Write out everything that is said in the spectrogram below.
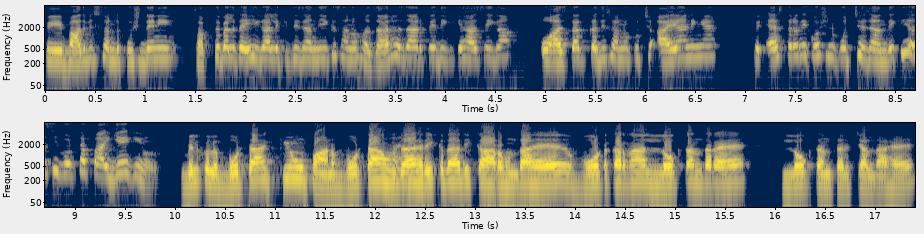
ਤੇ ਬਾਅਦ ਵਿੱਚ ਸਾਨੂੰ ਪੁੱਛਦੇ ਨਹੀਂ। ਸਭ ਤੋਂ ਪਹਿਲਾਂ ਤਾਂ ਇਹੀ ਗੱਲ ਕੀਤੀ ਜਾਂਦੀ ਹੈ ਕਿ ਸਾਨੂੰ ਹਜ਼ਾਰ ਹਜ਼ਾਰ ਰੁਪਏ ਦੀ ਕਿਹਾ ਸੀਗਾ। ਉਹ ਅੱਜ ਤੱਕ ਕਦੀ ਸਾਨੂੰ ਕੁਝ ਆਇਆ ਨਹੀਂ ਹੈ। ਫਿਰ ਇਸ ਤਰ੍ਹਾਂ ਦੇ ਕੁਐਸਚਨ ਪੁੱਛੇ ਜਾਂਦੇ ਕਿ ਅਸੀਂ ਵੋਟਾਂ ਪਾਈਏ ਕਿਉਂ? ਬਿਲਕੁਲ ਵੋਟਾਂ ਕਿਉਂ ਪਾਣ ਵੋਟਾਂ ਹੁੰਦਾ ਹੈ, ਹਰ ਇੱਕ ਦਾ ਅਧਿਕਾਰ ਹੁੰਦਾ ਹੈ। ਵੋਟ ਕਰਨਾ ਲੋਕਤੰਤਰ ਹੈ ਲੋਕਤੰਤਰ ਚੱਲਦਾ ਹੈ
